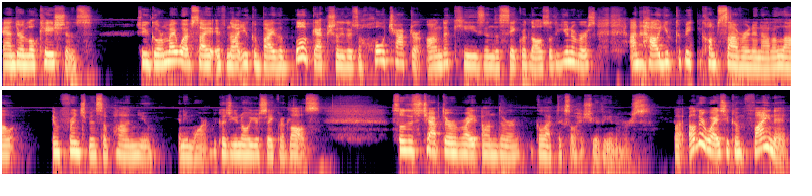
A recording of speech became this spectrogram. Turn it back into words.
and their locations. So you go to my website. If not, you could buy the book. Actually, there's a whole chapter on the keys and the sacred laws of the universe and how you could become sovereign and not allow infringements upon you anymore because you know your sacred laws. So this chapter right under Galactic Soul History of the Universe. But otherwise, you can find it.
